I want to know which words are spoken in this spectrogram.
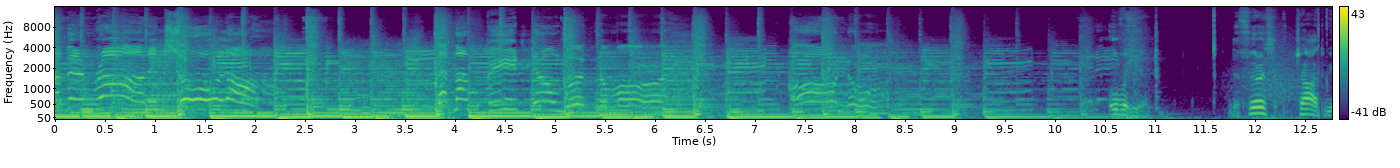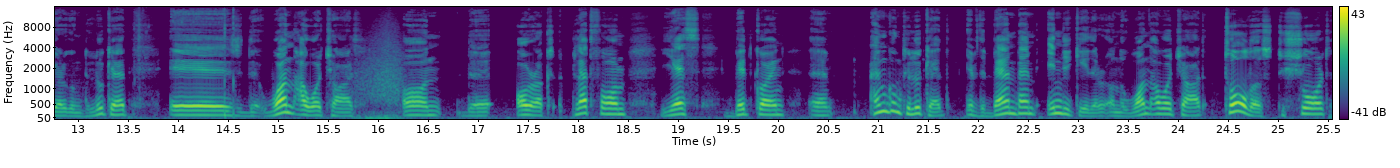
I've been running so long that my feet don't work no more. Oh no. Over here. The first chart we are going to look at is the one hour chart on the Aurochs platform. Yes, Bitcoin. Um, I'm going to look at if the BAM BAM indicator on the one hour chart told us to short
